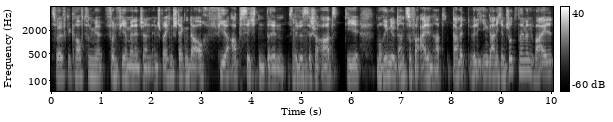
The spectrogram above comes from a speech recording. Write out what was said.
zwölf gekauft von mir, von vier Managern. Entsprechend stecken da auch vier Absichten drin, stilistischer mhm. Art, die Mourinho dann zu vereinen hat. Damit will ich ihn gar nicht in Schutz nehmen, weil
